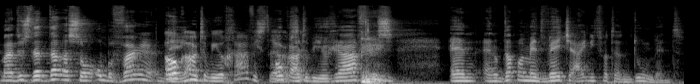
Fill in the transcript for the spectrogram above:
maar dus dat, dat was zo'n onbevangen ding. Ook autobiografisch trouwens. Ook autobiografisch. en, en op dat moment weet je eigenlijk niet wat je aan het doen bent.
